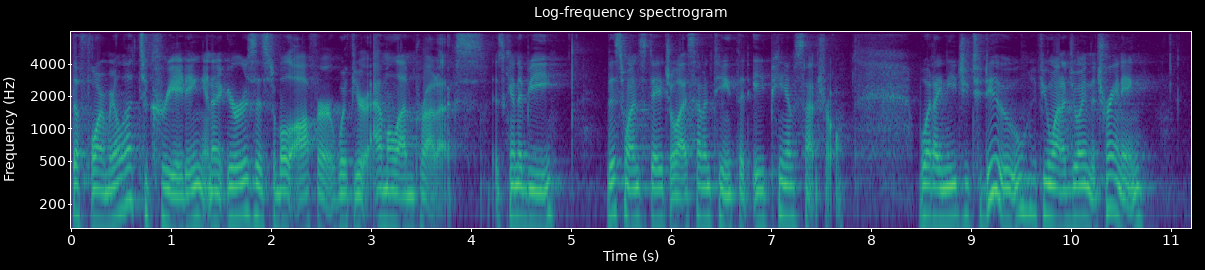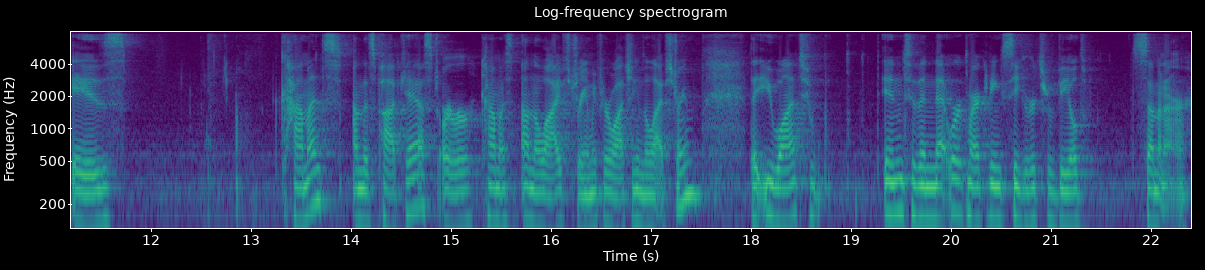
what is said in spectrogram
The Formula to Creating an Irresistible Offer with Your MLM Products. It's going to be this Wednesday, July 17th at 8 p.m. Central. What I need you to do, if you want to join the training, is comment on this podcast or comment on the live stream if you're watching the live stream that you want to into the Network Marketing Secrets Revealed seminar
